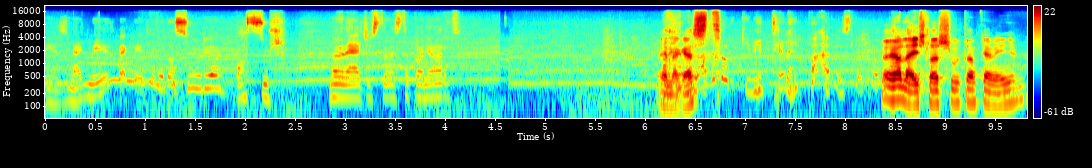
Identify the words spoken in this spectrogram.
Nézd meg, nézd meg, nézd meg, oda szúrja. Basszus. Nagyon elcsesztem ezt a kanyart. Én meg ezt. Látom, kivittél egy pár oszlopot. Ja, le is lassultam keményen.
